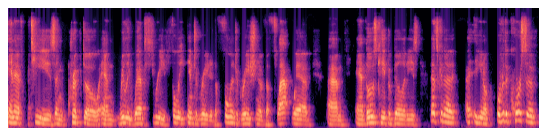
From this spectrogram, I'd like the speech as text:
NFTs and crypto and really Web3 fully integrated, the full integration of the flat web um, and those capabilities. That's going to, uh, you know, over the course of,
